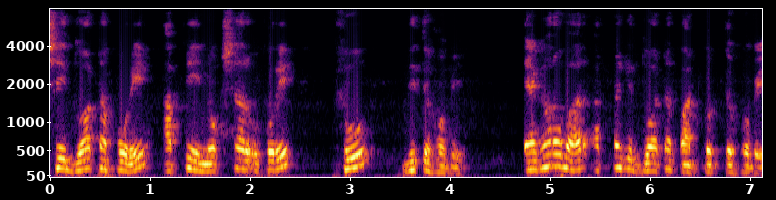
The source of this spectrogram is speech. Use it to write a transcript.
সেই দোয়াটা পড়ে আপনি নকশার উপরে ফু দিতে হবে। এগারো বার আপনাকে দোয়াটা পাঠ করতে হবে।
